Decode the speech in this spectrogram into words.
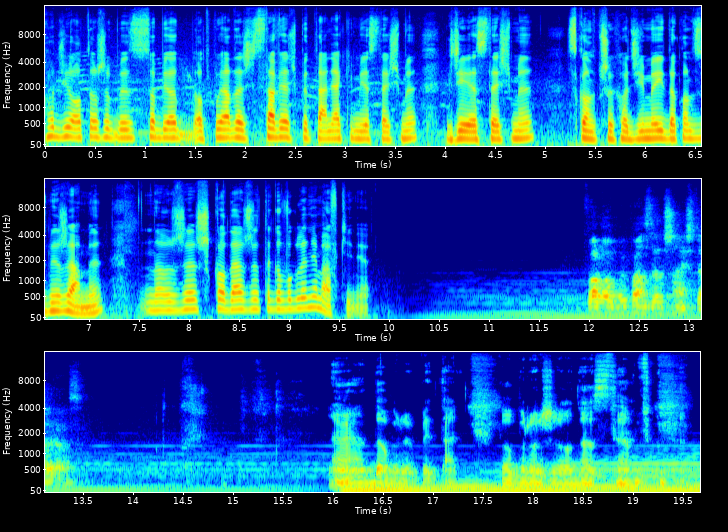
Chodzi o to, żeby sobie odpowiadać, stawiać pytania, kim jesteśmy, gdzie jesteśmy, skąd przychodzimy i dokąd zmierzamy. No, że szkoda, że tego w ogóle nie ma w kinie. Wolałby pan zaczynać teraz? A, dobre pytanie. Poproszę o następne.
